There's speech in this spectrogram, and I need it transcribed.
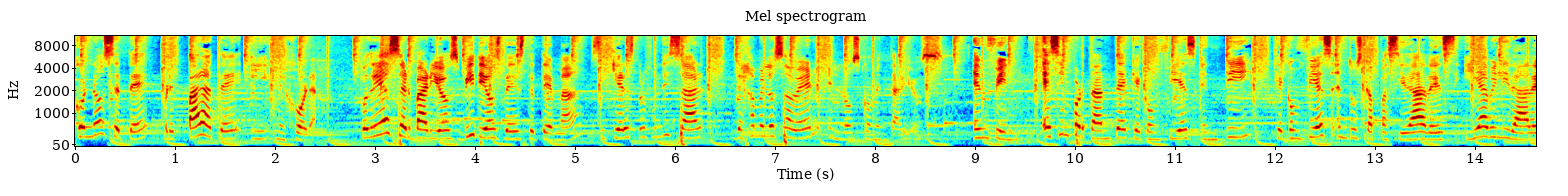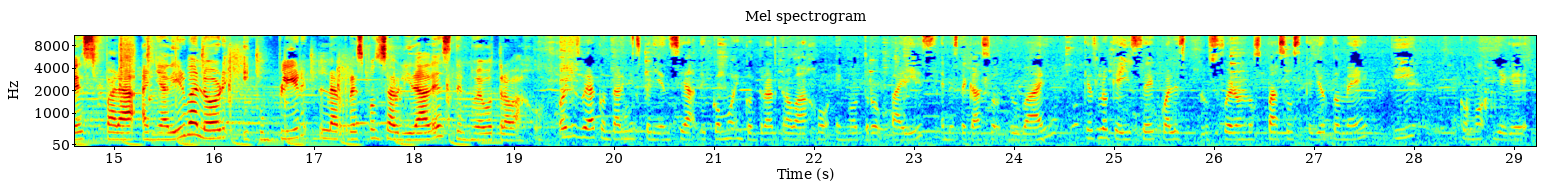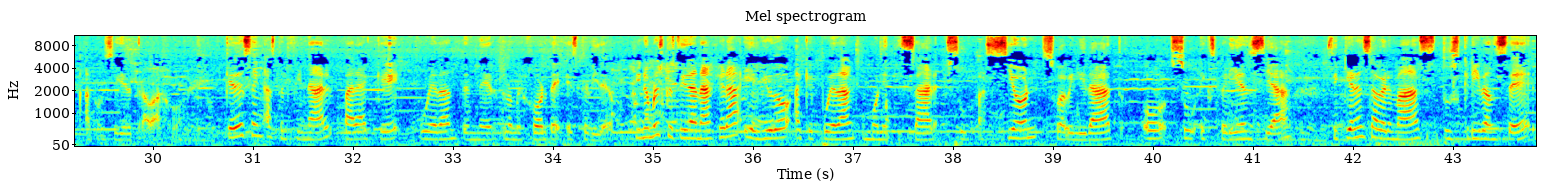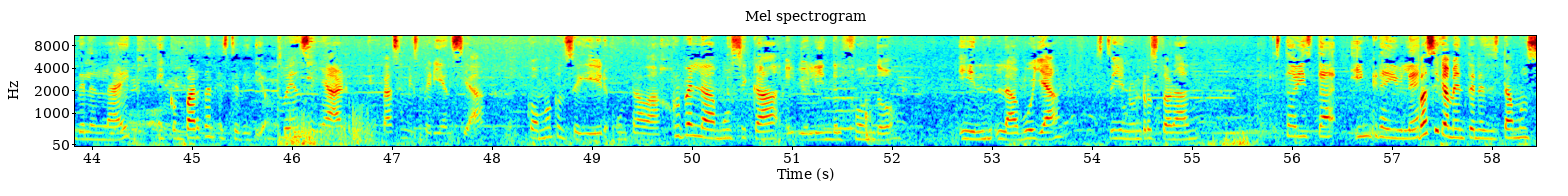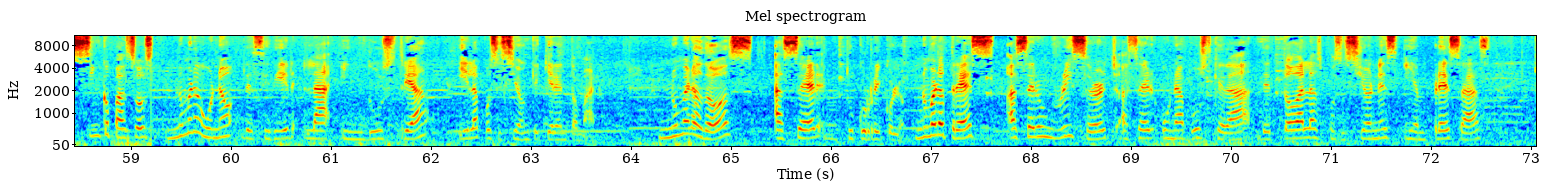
Conócete, prepárate y mejora. Podría hacer varios vídeos de este tema. Si quieres profundizar, déjamelo saber en los comentarios. En fin, es importante que confíes en ti, que confíes en tus capacidades y habilidades para añadir valor y cumplir las responsabilidades del nuevo trabajo. Hoy les voy a contar mi experiencia de cómo encontrar trabajo en otro país, en este caso Dubai, qué es lo que hice, cuáles fueron los pasos que yo tomé y cómo llegué a conseguir trabajo. Quédense hasta el final para que puedan tener lo mejor de este video. Mi nombre es Cristina Nájera y ayudo a que puedan monetizar su pasión, su habilidad o su experiencia. Si quieren saber más, suscríbanse, denle like y compartan este video. Les voy a enseñar en base a mi experiencia cómo conseguir un trabajo. Disculpen la música, el violín del fondo y la bulla. Estoy en un restaurante vista increíble. Básicamente necesitamos cinco pasos. Número uno, decidir la industria y la posición que quieren tomar. Número dos, hacer tu currículum. Número tres, hacer un research, hacer una búsqueda de todas las posiciones y empresas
